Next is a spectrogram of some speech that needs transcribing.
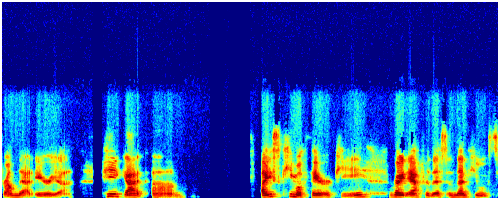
from that area. He got um, ICE chemotherapy right after this, and then he was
